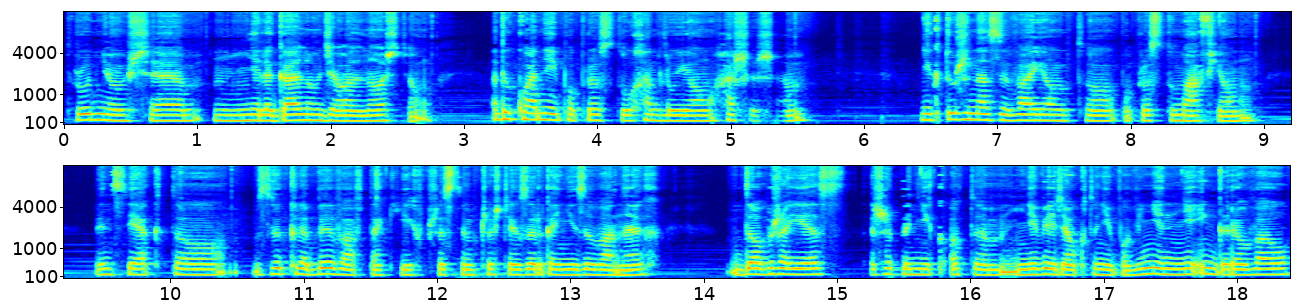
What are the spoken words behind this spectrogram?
trudnią się nielegalną działalnością, a dokładniej po prostu handlują haszyszem. Niektórzy nazywają to po prostu mafią, więc jak to zwykle bywa w takich przestępczościach zorganizowanych, dobrze jest, żeby nikt o tym nie wiedział, kto nie powinien, nie ingerował,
